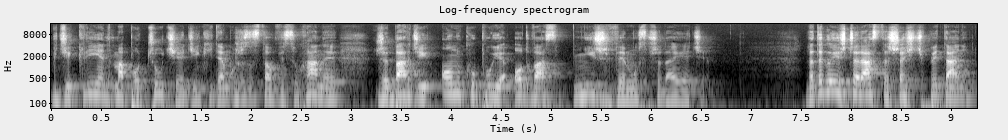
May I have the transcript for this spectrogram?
gdzie klient ma poczucie, dzięki temu, że został wysłuchany, że bardziej on kupuje od Was niż Wy mu sprzedajecie. Dlatego jeszcze raz te sześć pytań.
